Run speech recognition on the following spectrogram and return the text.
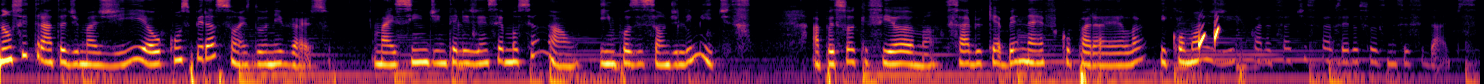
Não se trata de magia ou conspirações do universo mas sim de inteligência emocional e imposição de limites. A pessoa que se ama sabe o que é benéfico para ela e como agir para satisfazer as suas necessidades.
